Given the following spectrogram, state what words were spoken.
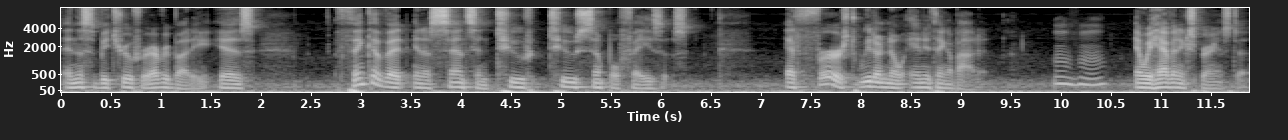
and this will be true for everybody is think of it in a sense in two two simple phases at first we don't know anything about it Mm-hmm. and we haven't experienced it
